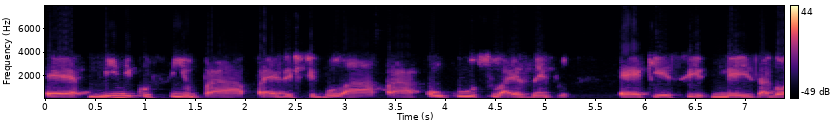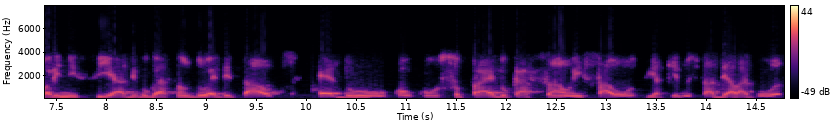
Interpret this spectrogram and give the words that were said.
é, mini cursinho para pré-vestibular, para concurso, a exemplo é, que esse mês agora inicia a divulgação do edital é, do concurso para educação e saúde aqui no estado de Alagoas,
